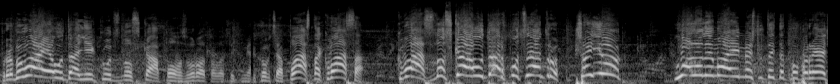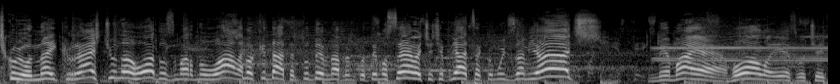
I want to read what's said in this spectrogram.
Пробиває у дальній кут з носка. Повз ворота летить м'яч. Пас на Кваса. Квас з носка. Удар по центру. Шайнюк. Голу немає. М'яч летить над поперечкою. Найкращу нагоду змарнували. Ну, Кидати туди в напрямку Тимосевича. Чіпляться комусь за м'яч. Немає голу і звучить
